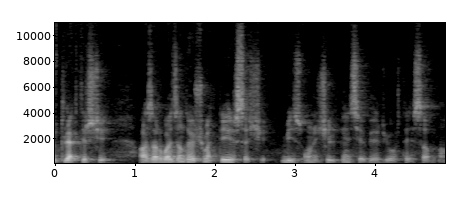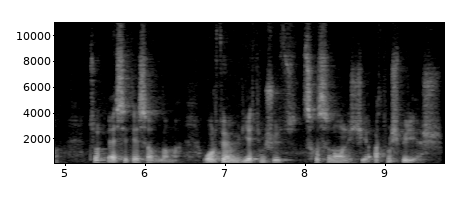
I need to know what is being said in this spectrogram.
mütləqdir ki, Azərbaycanda hökumət deyirsə ki, biz 12 il pensiya veririk orta hesabla. Çox bəsit hesablama. Orta ömür 73, çıxılsın 12, 61 yaş.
